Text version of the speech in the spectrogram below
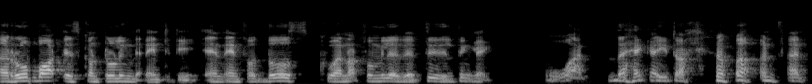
a robot is controlling that entity. And and for those who are not familiar with Web3, they'll think like, what the heck are you talking about? But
